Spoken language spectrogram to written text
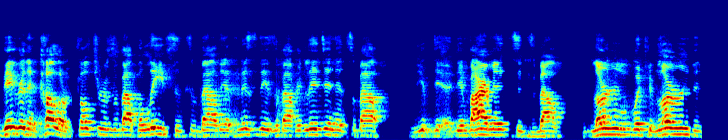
bigger than color. Culture is about beliefs. It's about ethnicity. It's about religion. It's about the, the, the environments. It's about learning what you've learned and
